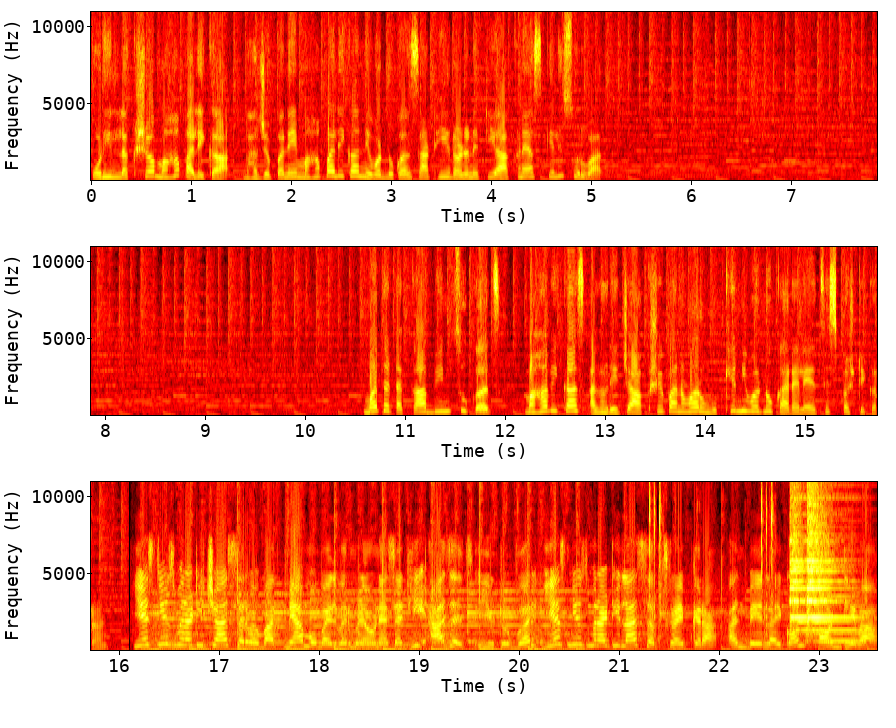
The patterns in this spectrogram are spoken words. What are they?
पुढील लक्ष महापालिका भाजपने महापालिका निवडणुकांसाठी रणनीती आखण्यास केली सुरुवात. मत टक्का बिनचूकच महाविकास आघाडीच्या आक्षेपांवर मुख्य निवडणूक कार्यालयाचे स्पष्टीकरण. येस न्यूज मराठीच्या सर्व बातम्या मोबाईलवर मिळवण्यासाठी आजच यूट्यूबवर येस न्यूज मराठीला सबस्क्राईब करा आणि बेल आयकॉन ऑन ठेवा.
